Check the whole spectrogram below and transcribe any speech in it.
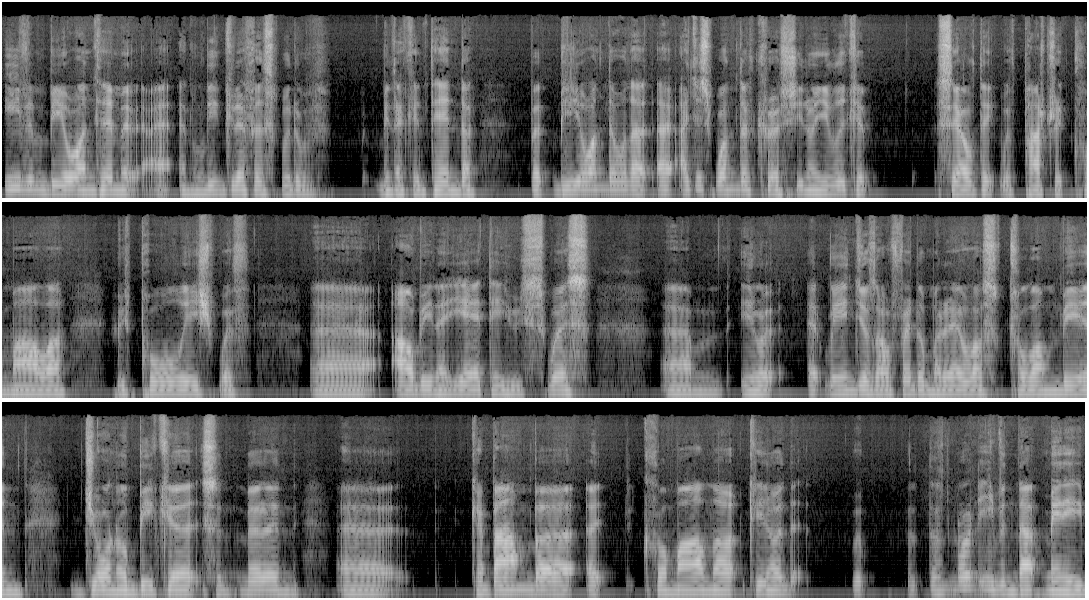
even beyond him, uh, and Leigh Griffiths would have been a contender. But beyond all that, I, I just wonder, Chris, you know, you look at Celtic with Patrick Klimala, who's Polish, with uh, Albian Ajeti, who's Swiss. Um, you know, at Rangers, Alfredo Morelos, Colombian, John Obika at St Mirren, uh, Kabamba at Kilmarnock. You know, there's not even that many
